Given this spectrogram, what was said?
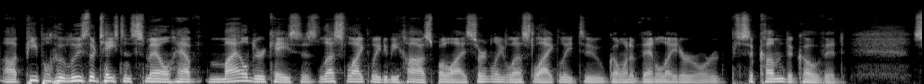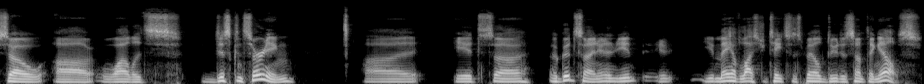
uh, people who lose their taste and smell have milder cases, less likely to be hospitalized, certainly less likely to go on a ventilator or succumb to COVID. So uh, while it's disconcerting, uh, it's uh, a good sign, and you you may have lost your taste and smell due to something else.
